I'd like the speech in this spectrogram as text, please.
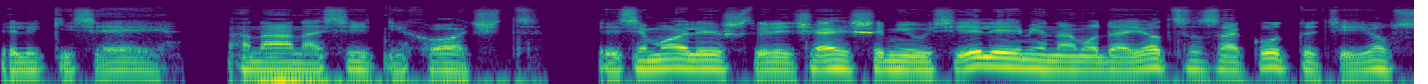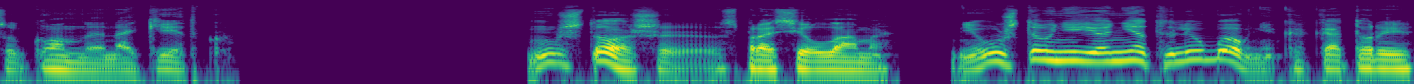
или кисеи, она носить не хочет и зимой лишь с величайшими усилиями нам удается закутать ее в суконную накидку. «Ну что ж», — спросил лама, — «неужто у нее нет любовника, который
